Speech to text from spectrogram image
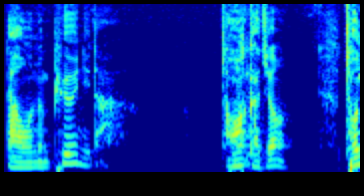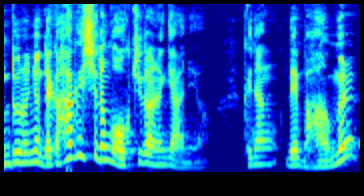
나오는 표현이다. 정확하죠? 전도는요, 내가 하기 싫은 거 억지로 하는 게 아니에요. 그냥 내 마음을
